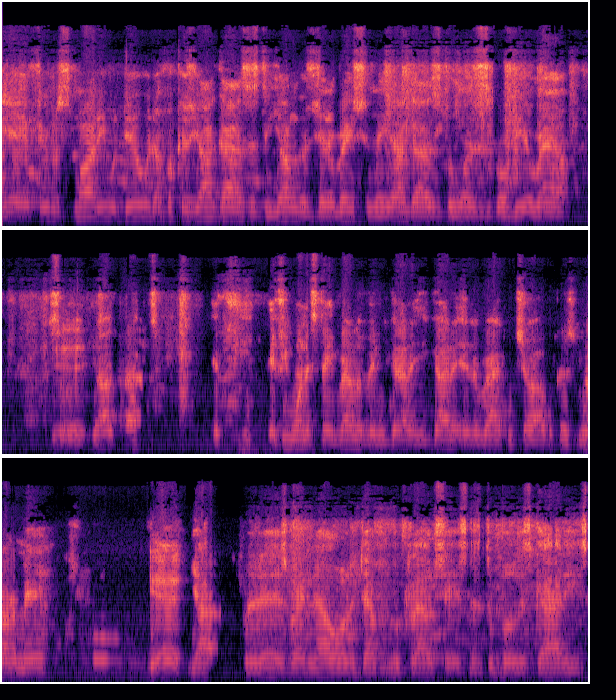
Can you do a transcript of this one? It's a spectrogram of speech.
Yeah, if he was smart, he would deal with it because y'all guys is the youngest generation, man. Y'all guys is the ones that's gonna be around. So Yeah. y'all guys, if if he want to stay relevant, he gotta he gotta interact with y'all because you know what I mean. Yeah, Y'all, what it is right now. All the Death of a Cloud Chasers, the Bullets, Gottis.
